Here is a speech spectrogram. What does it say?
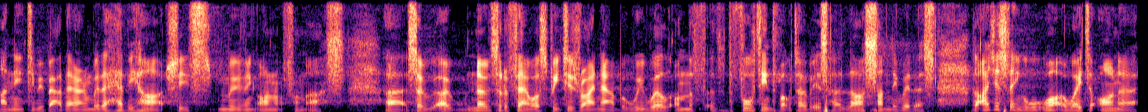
I need to be back there. And with a heavy heart, she's moving on from us. Uh, so uh, no sort of farewell speeches right now, but we will on the, the 14th of October is her last Sunday with us. But I just think what a way to honour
